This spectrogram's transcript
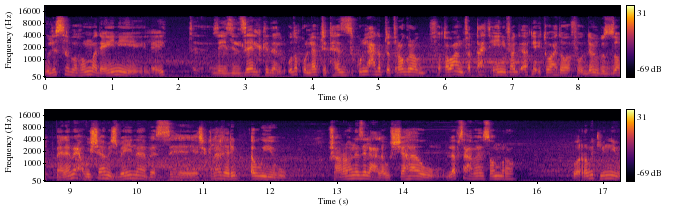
ولسه بغمض عيني لقيت زي زلزال كده الأوضة كلها بتتهز كل حاجة بتترجرج. فطبعا فتحت عيني فجأة لقيت واحدة واقفة قدامي بالظبط. ملامح وشها مش باينة بس شكلها غريب قوي وشعرها نازل على وشها ولابسة عبايه سمراء وقربت مني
